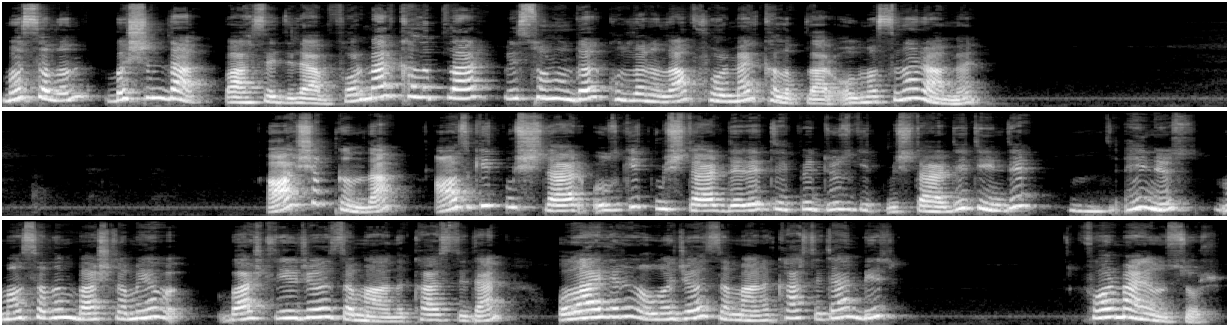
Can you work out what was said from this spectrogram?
masalın başında bahsedilen formel kalıplar ve sonunda kullanılan formel kalıplar olmasına rağmen A şıkkında az gitmişler, uz gitmişler, dere tepe düz gitmişler dediğinde henüz masalın başlamaya başlayacağı zamanı kasteden, olayların olacağı zamanı kasteden bir formel unsur.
